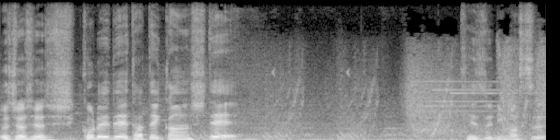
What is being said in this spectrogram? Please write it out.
よしよしよしこれで縦貫して削ります。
